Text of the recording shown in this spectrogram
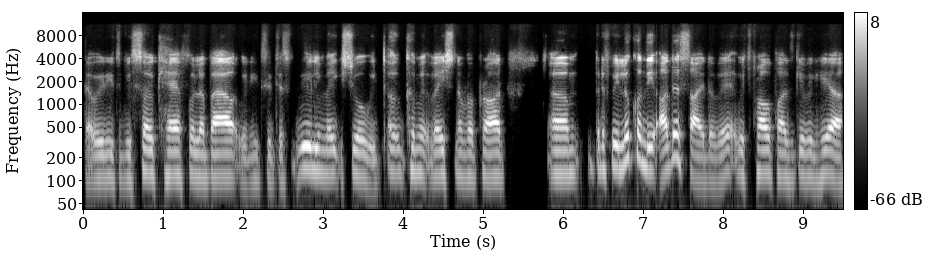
that we need to be so careful about. We need to just really make sure we don't commit Vaishnava Prad. Um, but if we look on the other side of it, which Prabhupada is giving here,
